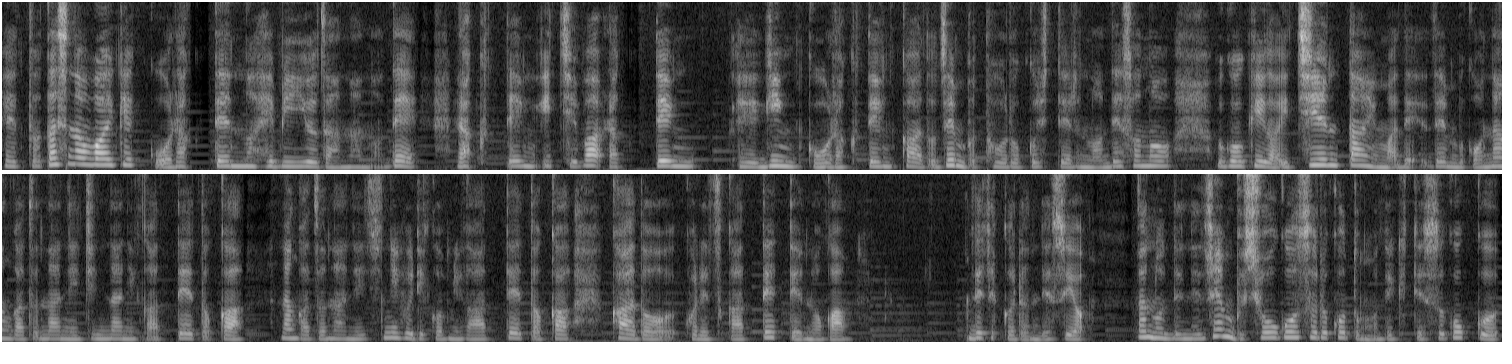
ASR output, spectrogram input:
えっ、と、私の場合結構楽天のヘビーユーザーなので、楽天市場、楽天え、銀行楽天カード全部登録してるのでその動きが1円単位まで全部こう何月何日に何買ってとか何月何日に振り込みがあってとかカードをこれ使ってっていうのが出てくるんですよ。なのでね全部照合することもできてすごく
